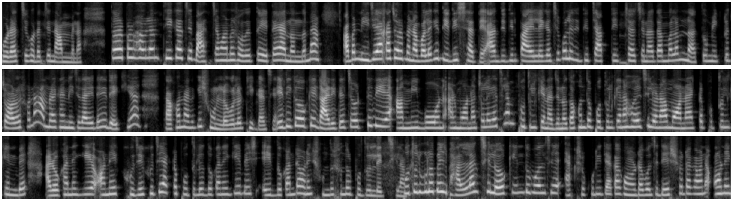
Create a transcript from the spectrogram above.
ঘোরাচ্ছে ঘোরাচ্ছে, নামবে না। তারপর ভাবলাম, ঠিক আছে, বাচ্চা মানুষ, ওদের তো এটাই আনন্দ না? আবার নিজে একা চড়বে না? বলে কি, দিদির সাথে। আর দিদির পায়ে লেগেছে বলে দিদির চাপতে ইচ্ছা হচ্ছে না। তা বললাম, না, তুমি একটু চড়ো শোনা আমরা এখানে নিচে দাঁড়িয়ে দাঁড়িয়ে দেখি হ্যাঁ? তখন আর কি শুনলো বলো ঠিক আছে। এদিকে ওকে গাড়িতে চড়তে দিয়ে আমি, বোন আর মনা চলে গেছিলাম পুতুল কেনার জন্য। তখন তো পুতুল কেনা হয়েছিল না। মনা একটা পুতুল কিনবে আর ওখানে গিয়ে অনেক খুঁজে খুঁজে একটা পুতুলের দোকানে গিয়ে বেশ এই দোকানটা অনেক সুন্দর সুন্দর পুতুল দেখছিলাম। পুতুলগুলো বেশ ভালো লাগছিল, কিন্তু বলছে একশো কুড়ি টাকা কোনোটা বলছে দেড়শো টাকা মানে অনেক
